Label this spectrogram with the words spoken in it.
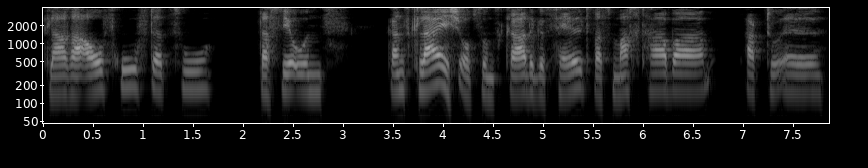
klarer Aufruf dazu, dass wir uns ganz gleich, ob es uns gerade gefällt, was Machthaber aktuell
